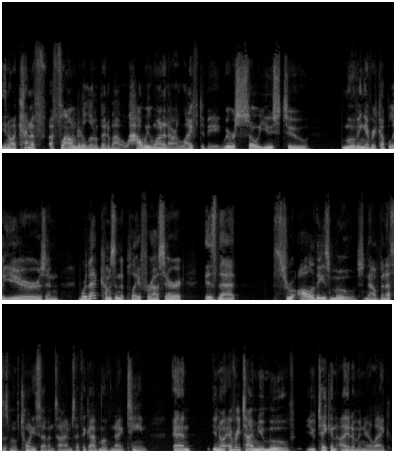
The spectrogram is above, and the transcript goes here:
you know, I kind of I floundered a little bit about how we wanted our life to be. We were so used to moving every couple of years, and where that comes into play for us, Erik, is that through all of these moves, now Vanessa's moved 27 times. I think I've moved 19. And, you know, every time you move, you take an item and you're like,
